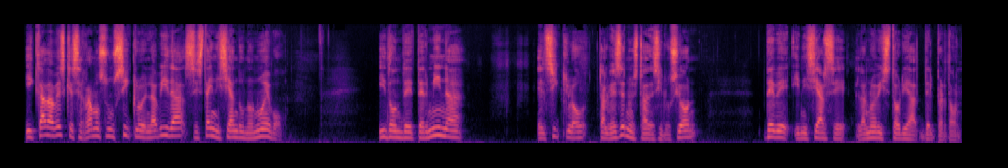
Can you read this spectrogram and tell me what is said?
Y cada vez que cerramos un ciclo en la vida, se está iniciando uno nuevo. Y donde termina el ciclo, tal vez de nuestra desilusión, debe iniciarse la nueva historia del perdón.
